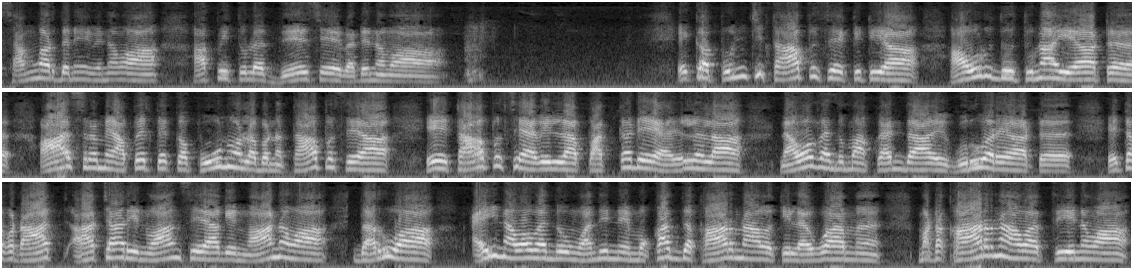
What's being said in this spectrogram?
සංවර්ධනය වෙනවා. අපි තුල ද්වේෂය වැඩෙනවා. එක පුංචි තාපසයෙක් හිටියා අවුරුදු 3යි එයාට ආශ්‍රමයේ අපෙත් එක්ක පුහුණුව ලබන තාපසයා. ඒ තාපසයා ඇවිල්ලා පත්කඩේ ඇල්ලලා නව වැඳුමක් වැඳා ඒ ගුරුවරයාට. එතකොට ආචාර්යන් වහන්සේයාගෙන් ආනවා දරුවා ඇයි නවවැඳුම් වඳින්නේ? මොකද්ද කාරණාව කියලා අහුවාම මට කාරණාවක් තියෙනවා.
